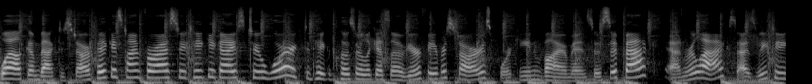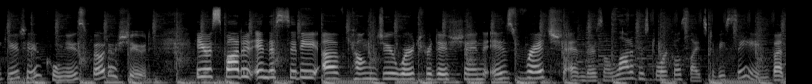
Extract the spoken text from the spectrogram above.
Welcome back to StarPic. It's time for us to take you guys to work to take a closer look at some of your favorite stars' working environment. So sit back and relax as we take you to Gong Yoo's photo shoot. He was spotted in the city of Gyeongju where tradition is rich and there's a lot of historical sites to be seen. But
